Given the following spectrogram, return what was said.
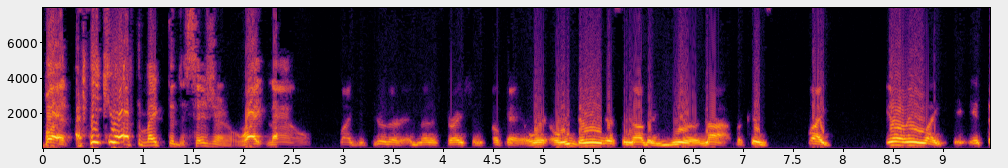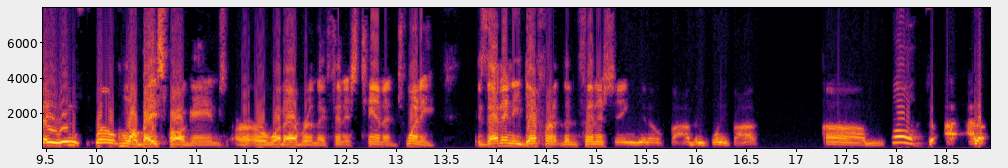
But I think you have to make the decision right now. Like if you're their administration, okay, are we, are we doing this another year or not? Because like, you know what I mean? Like if they lose 12 more baseball games or, or whatever and they finish 10 and 20, is that any different than finishing, you know, 5 and 25? Um, well, so I, I don't,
